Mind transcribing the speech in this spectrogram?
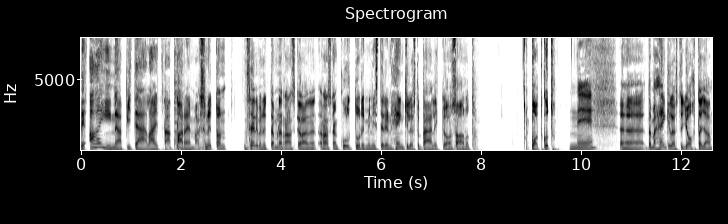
Niin aina pitää laittaa paremmaksi. Nyt on selvinnyt tämmöinen ranskalainen, Ranskan kulttuuriministeriön henkilöstöpäällikkö on saanut potkut. Ne. Öö, Tämä henkilöstöjohtaja,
